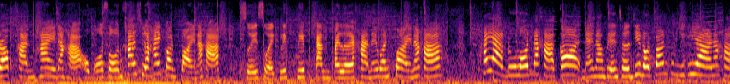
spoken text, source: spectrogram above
รอบคันให้นะคะ อบโอโซนฆ่าเชื้อให้ก่อนปล่อยนะคะ สวยๆกริบๆกันไปเลยค่ะในวันปล่อยนะคะ ถ้าอยากดูรถนะคะ ก็แนะนำเรียนเชิญที่รถบ้านคุณวิทยานะคะ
